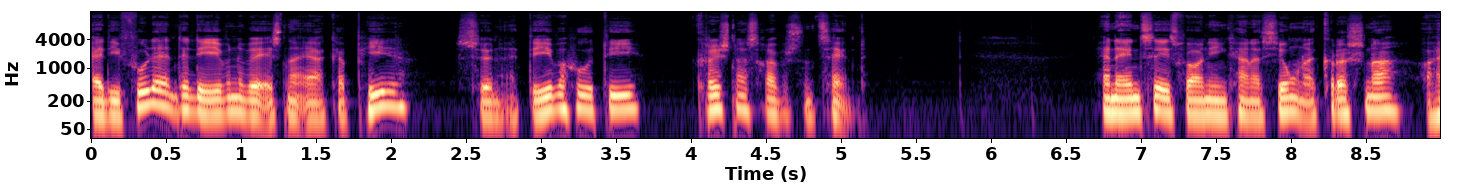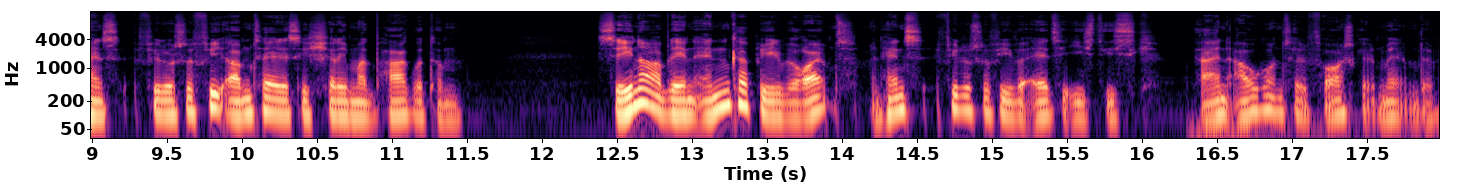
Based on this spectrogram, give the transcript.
Af de fuldendte levende væsener er Kapil, søn af Devahuti, Krishnas repræsentant. Han anses for en inkarnation af Krishna, og hans filosofi omtales i Srimad Bhagavatam. Senere blev en anden kapitel berømt, men hans filosofi var ateistisk. Der er en afgrund til forskel mellem dem.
